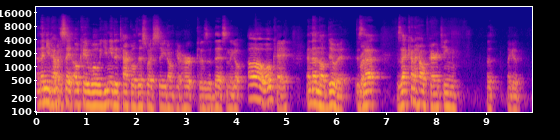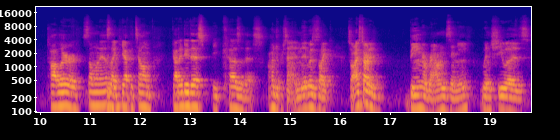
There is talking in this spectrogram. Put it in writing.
And then you'd have to say, "Okay, well, you need to tackle this way so you don't get hurt because of this," and they go, "Oh, okay," and then they'll do it. Is Right. that is that kind of how parenting, a, like a toddler or someone is? Mhm. Like you have to tell them, "Got to do this because of this." hundred percent. And it was like so. I started being around Zinni when she was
